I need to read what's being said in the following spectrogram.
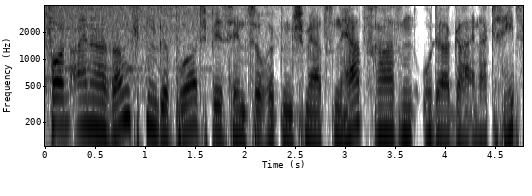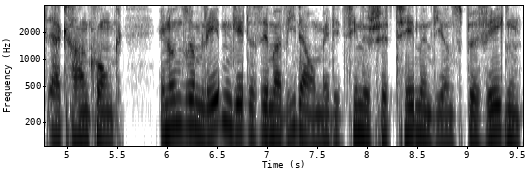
Von einer sanften Geburt bis hin zu Rückenschmerzen, Herzrasen oder gar einer Krebserkrankung. In unserem Leben geht es immer wieder um medizinische Themen, die uns bewegen.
